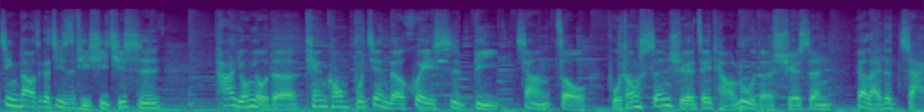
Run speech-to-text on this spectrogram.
进到这个技职体系，其实他拥有的天空不见得会是比像走普通升学这条路的学生要来的窄，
